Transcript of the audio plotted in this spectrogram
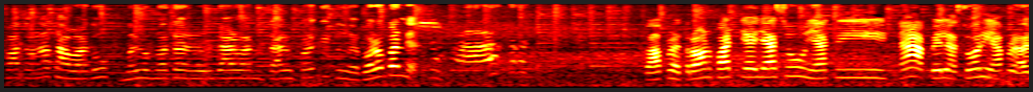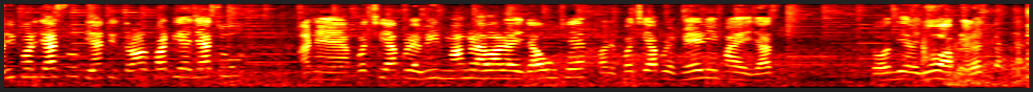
તો નથી આવડતું બલૂન નતર ઉડાડવાનું ચાલુ કરી દીધું છે બરોબર ને? તો આપણે ત્રણ પાટિયા જાશું. ત્યાંથી ના, પેલા સોરી, આપણે હરિફળ જાશું. ત્યાંથી ત્રણ પાટિયા જાશું. અને પછી આપણે વીર માંગડા વાળાએ જવું છે. અને પછી આપણે મેળીમાં જાશું. તો અત્યારે જો આપણે રસ્તા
